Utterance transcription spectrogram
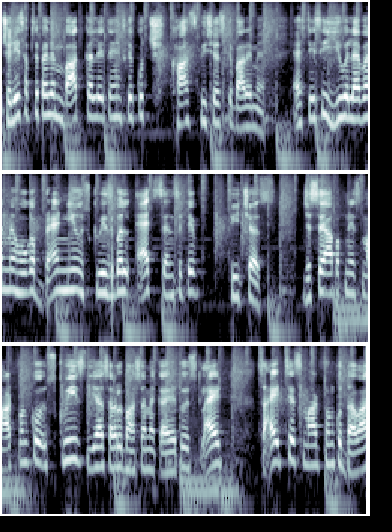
तो चलिए सबसे पहले हम बात कर लेते हैं इसके कुछ खास फीचर्स के बारे में। H T C U eleven में होगा brand new squeezable H sensitive features जिससे आप अपने स्मार्टफ़ोन को स्क्वीज या सरल भाषा में कहें तो स्लाइड साइड से स्मार्टफ़ोन को दबा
